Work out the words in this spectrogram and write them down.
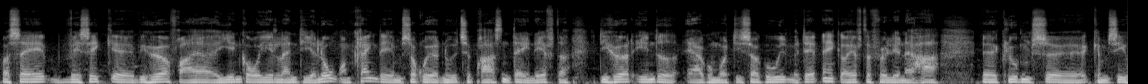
og sagde, hvis ikke øh, vi hører fra jer, I indgår i en eller anden dialog omkring det, jamen, så ryger den ud til pressen dagen efter. De hørte intet, ergo måtte de så gå ud med den, ikke? og efterfølgende har øh, klubbens, øh, kan man sige,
